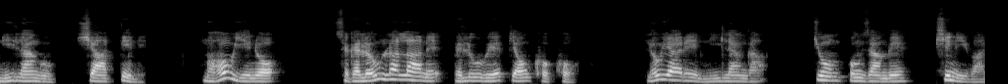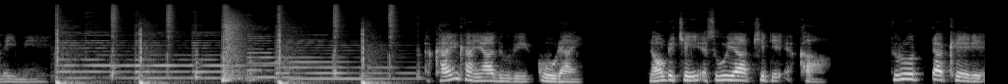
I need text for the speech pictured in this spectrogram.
နီလန်းကိုရှာတင်တယ်မဟုတ်ရင်တော့စကလုံးလှလှနဲ့ဘယ်လိုပဲပြောင်းခေါ်ခေါ်လောက်ရတဲ့နီလန်းကကျွန်းပုံစံပဲဖြစ်နေပါလိမ့်မယ်အခိုင်းခံရသူတွေကိုယ်တိုင်နောက်တစ်ချိန်အစိုးရဖြစ်တဲ့အခါသူတို့တက်ခဲ့တဲ့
